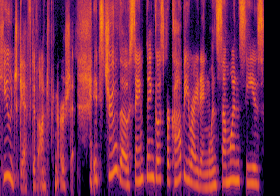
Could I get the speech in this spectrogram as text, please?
huge gift of entrepreneurship. It's true though, same thing goes for copywriting. When someone sees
